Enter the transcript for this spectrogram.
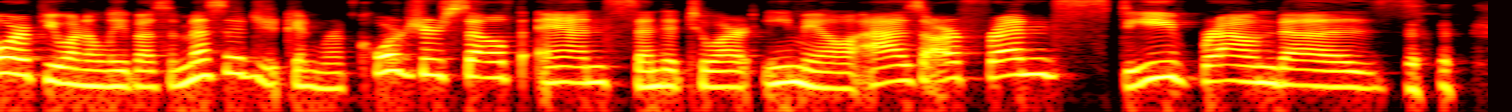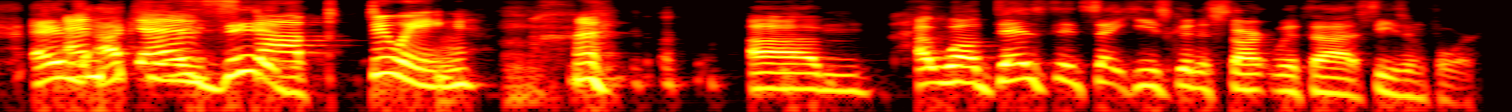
Or if you want to leave us a message, you can record yourself and send it to our email, as our friend Steve Brown does. And, and actually Des did. stopped doing. Um, uh, well, Des did say he's going to start with uh, season four.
